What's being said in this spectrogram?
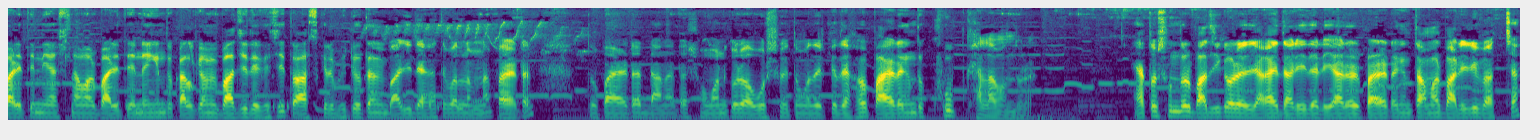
বাড়িতে নিয়ে আসলাম, আর বাড়িতে এনে কিন্তু কালকে আমি বাজি দেখেছি, তো আজকের ভিডিওতে আমি বাজি দেখাতে পারলাম না পায়রাটার তো পায়রাটার ডানাটা সমান করে অবশ্যই তোমাদেরকে দেখাবো। পায়রাটা কিন্তু খুব খেলা, বন্ধুরা। এত সুন্দর বাজি করে জায়গায় দাঁড়িয়ে দাঁড়িয়ে। আর ওই পায়রাটা কিন্তু আমার বাড়িরই বাচ্চা।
